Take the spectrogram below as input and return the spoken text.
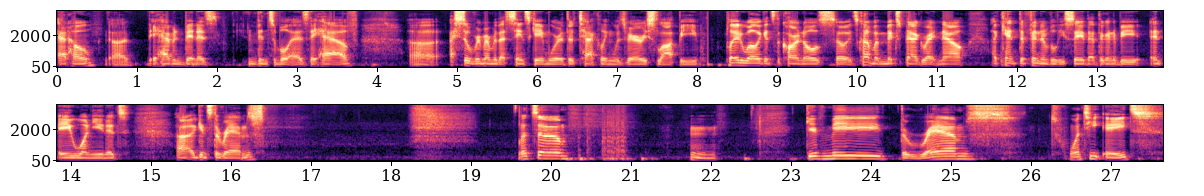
at home, uh, they haven't been as invincible as they have. Uh, I still remember that Saints game where their tackling was very sloppy. Played well against the Cardinals, so it's kind of a mixed bag right now. I can't definitively say that they're going to be an A1 unit uh, against the Rams. Let's um, hmm, give me the Rams twenty-eight,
